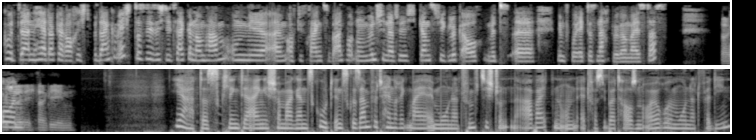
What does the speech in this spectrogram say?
Gut, dann Herr Dr. Rauch, ich bedanke mich, dass Sie sich die Zeit genommen haben, um mir ähm, auf die Fragen zu beantworten und wünsche Ihnen natürlich ganz viel Glück auch mit äh, dem Projekt des Nachtbürgermeisters. Dankeschön, und ich danke Ihnen. Ja, das klingt ja eigentlich schon mal ganz gut. Insgesamt wird Henrik Meyer im Monat 50 Stunden arbeiten und etwas über 1000 Euro im Monat verdienen.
